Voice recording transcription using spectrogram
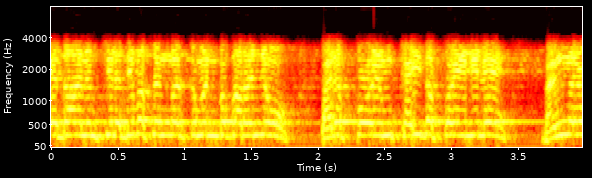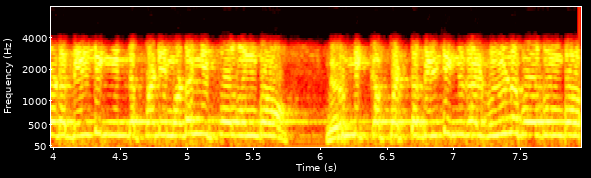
ഏതാനും ചില ദിവസങ്ങൾക്ക് മുൻപ് പറഞ്ഞു പലപ്പോഴും കൈതപ്പൊയിലിലെ ഞങ്ങളുടെ ബിൽഡിങ്ങിന്റെ പണി മുടങ്ങിപ്പോകുമ്പോ നിർമ്മിക്കപ്പെട്ട ബിൽഡിങ്ങുകൾ വീണു പോകുമ്പോ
